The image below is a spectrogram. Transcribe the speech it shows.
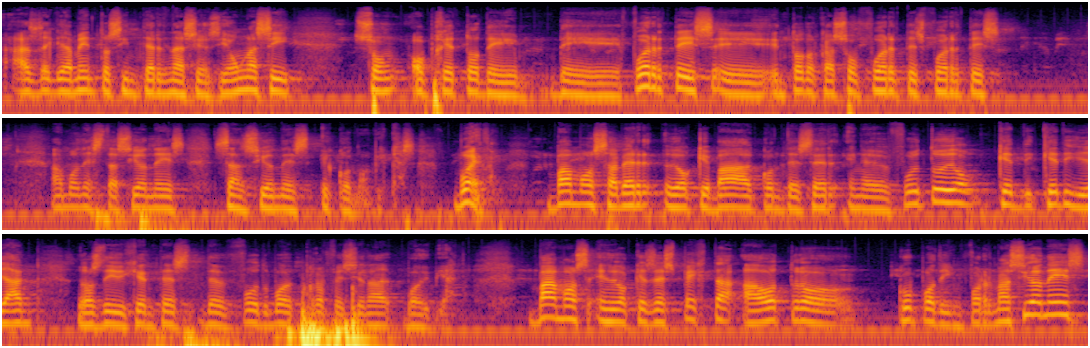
a reglamentos internacionales y aún así son objeto de, fuertes, eh, en todo caso, fuertes, fuertes amonestaciones, sanciones económicas. Bueno, vamos a ver lo que va a acontecer en el futuro, qué, qué dirán los dirigentes del fútbol profesional boliviano. Vamos en lo que respecta a otro grupo de informaciones,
